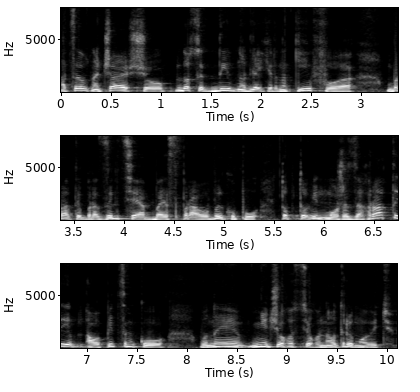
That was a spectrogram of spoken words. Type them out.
а це означає, що досить дивно для гірників е, брати бразильця без права викупу. Тобто він може заграти, а у підсумку вони нічого з цього не отримують.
